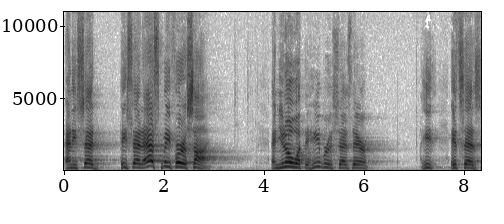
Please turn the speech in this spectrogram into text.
And he said, he said, ask me for a sign. And you know what the Hebrew says there? He, it says,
